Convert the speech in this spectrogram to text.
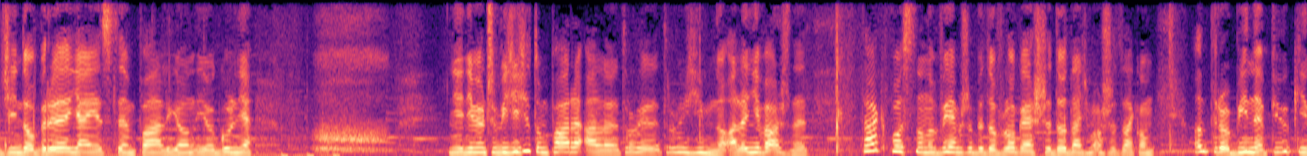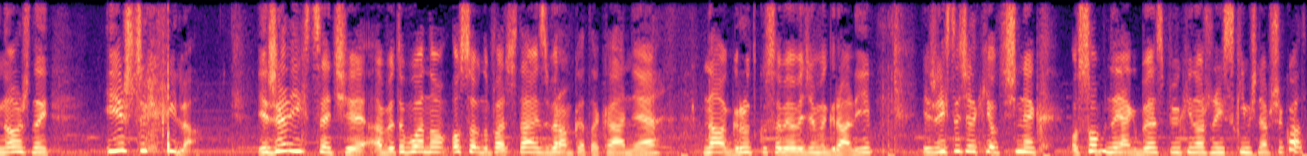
Dzień dobry, ja jestem Palion i ogólnie. Nie, nie wiem, czy widzicie tą parę, ale trochę, trochę zimno, ale nieważne. Tak postanowiłem, żeby do vloga jeszcze dodać może taką odrobinę piłki nożnej i jeszcze chwila. Jeżeli chcecie, aby to była no osobno, patrz, tam jest bramka taka, nie? Na ogródku sobie będziemy grali. Jeżeli chcecie taki odcinek osobny jakby z piłki nożnej z kimś na przykład,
